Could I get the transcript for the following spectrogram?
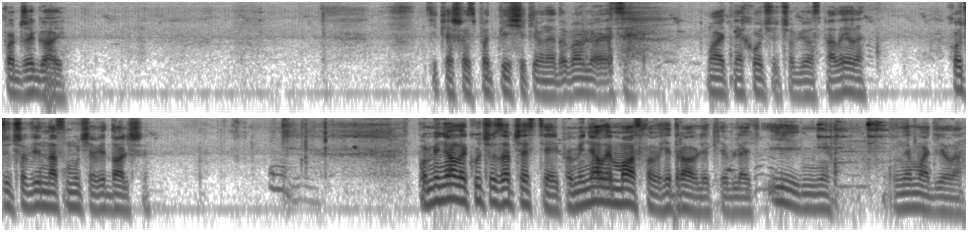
поджигай. Тільки щось підписчиків не додається. Мать не хочуть, щоб його спалили. Хочуть, щоб він нас мучив і далі. Поміняли кучу запчастей, поміняли масло в гідравліки, блядь, і ні, нема діла.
